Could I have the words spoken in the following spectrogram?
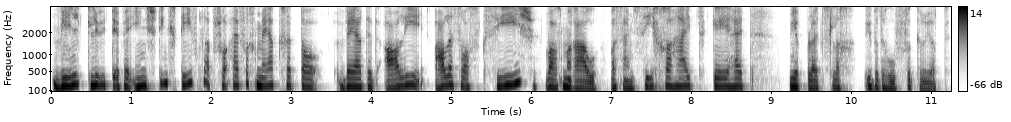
Weil die Leute eben instinktiv, glaube schon einfach merken, da werden alle, alles was war, was man auch, was einem Sicherheit gegeben hat, wird plötzlich über den Haufen gerührt.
